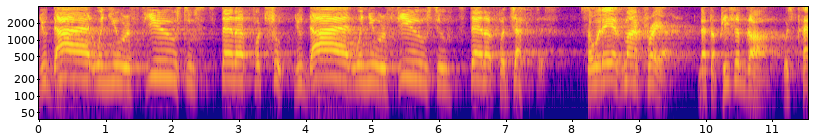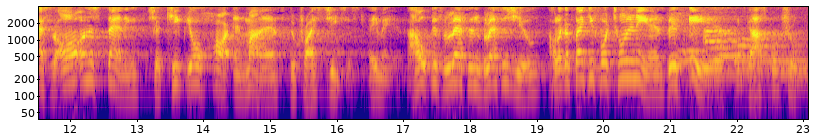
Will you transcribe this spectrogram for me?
You died when you refused to stand up for truth. You died when you refused to stand up for justice. So it is my prayer that the peace of God, which passes all understanding, should keep your heart and minds through Christ Jesus. Amen. I hope this lesson blesses you. I would like to thank you for tuning in. This is the Gospel Truth.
